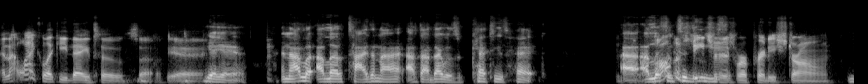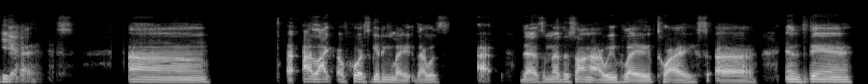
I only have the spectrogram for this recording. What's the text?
and I like Lucky Daye too. So yeah, yeah, yeah. And I lo- I love Tie the Knot. I thought that was catchy as heck. I, I listened All the to features these. were pretty strong. Yes, um, I, I, like, of course, getting late. That was I, that's another song I replayed twice. Uh, and then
